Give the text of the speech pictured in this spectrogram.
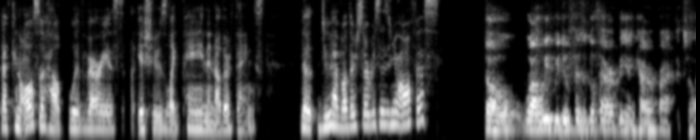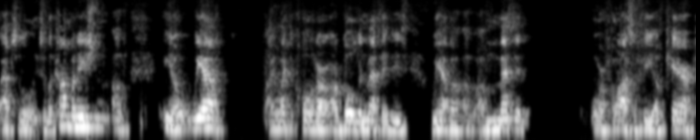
that can also help with various uh, issues like pain and other things. Now, do you have other services in your office? So, well, we, we do physical therapy and chiropractic, so absolutely. So the combination of, you know, we have, I like to call it our, our golden method is we have a, a, a method or philosophy of care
